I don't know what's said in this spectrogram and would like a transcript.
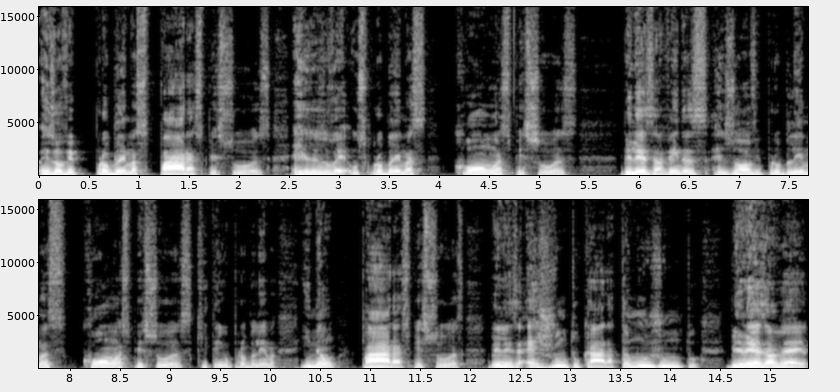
resolver problemas para as pessoas, é resolver os problemas com as pessoas. Beleza? Vendas resolve problemas com as pessoas que têm o problema e não para as pessoas. Beleza? É junto, cara. Tamo junto. Beleza, velho?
